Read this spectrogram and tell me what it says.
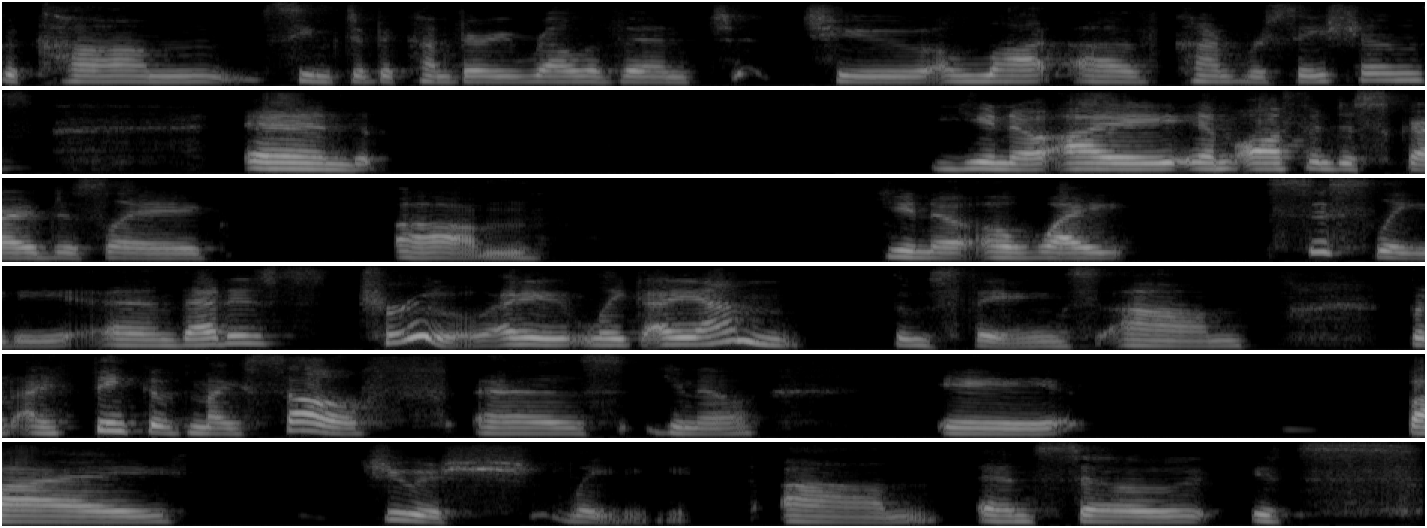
become seem to become very relevant to a lot of conversations. And you know i am often described as like um you know a white cis lady and that is true. I like i am those things. Um but i think of myself as you know a bi jewish lady um and so it's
